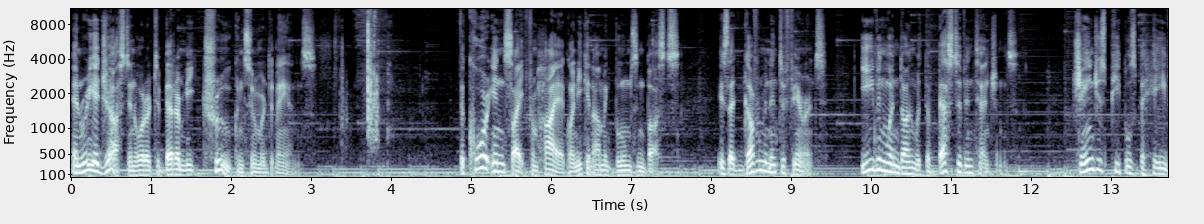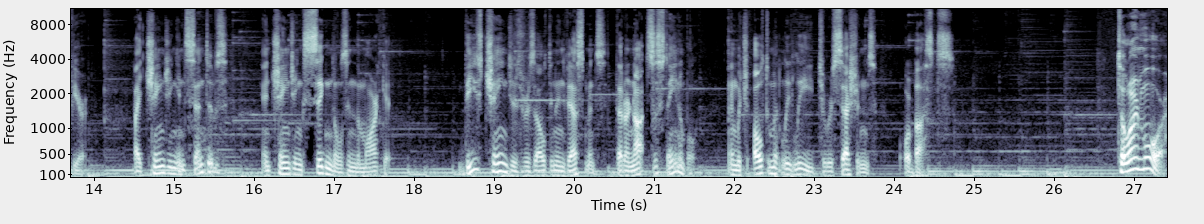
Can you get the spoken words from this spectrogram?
and readjust in order to better meet true consumer demands. The core insight from Hayek on economic booms and busts is that government interference, even when done with the best of intentions, changes people's behavior by changing incentives and changing signals in the market. These changes result in investments that are not sustainable and which ultimately lead to recessions or busts. To learn more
